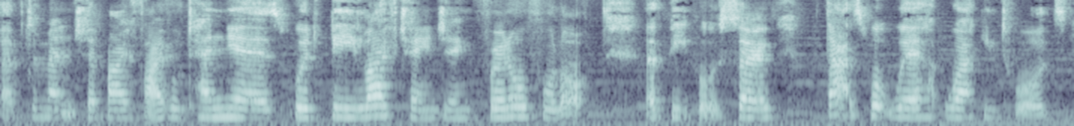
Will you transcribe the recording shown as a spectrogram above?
of dementia by five or ten years would be life changing for an awful lot of people. So that's what we're working towards.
